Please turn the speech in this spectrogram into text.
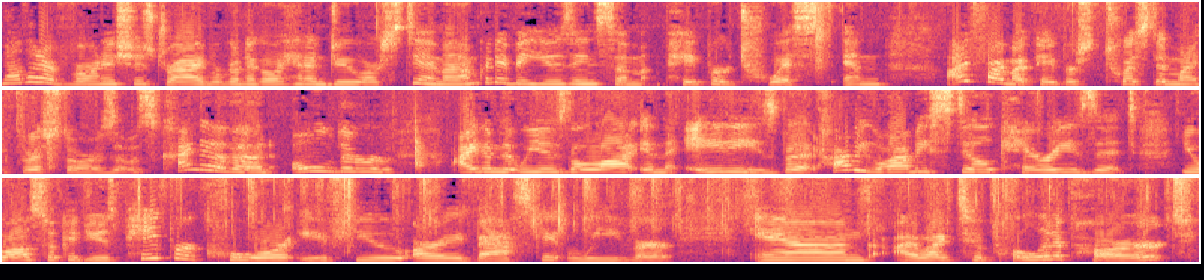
Now that our varnish is dried, we're going to go ahead and do our stem. And I'm going to be using some paper twist. And I find my papers twist in my thrift stores. It was kind of an older item that we used a lot in the 80s, but Hobby Lobby still carries it. You also could use paper core if you are a basket weaver. And I like to pull it apart.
